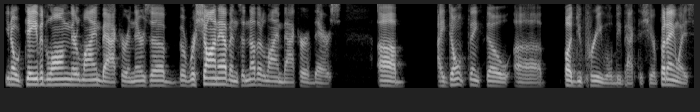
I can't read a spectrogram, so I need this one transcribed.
you know David Long, their linebacker, and there's a Rashaan Evans, another linebacker of theirs. Uh, I don't think though uh, Bud Dupree will be back this year. But anyways,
